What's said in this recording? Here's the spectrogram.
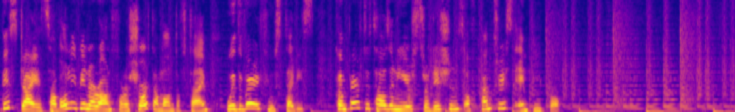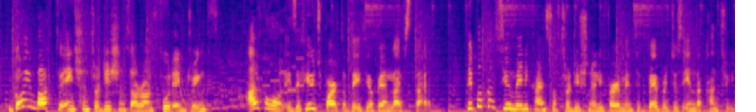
These diets have only been around for a short amount of time with very few studies, compared to thousand years traditions of countries and people. Going back to ancient traditions around food and drinks, alcohol is a huge part of the Ethiopian lifestyle. People consume many kinds of traditionally fermented beverages in the country.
